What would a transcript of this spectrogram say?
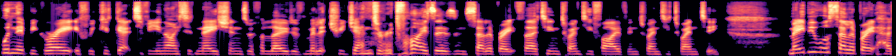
wouldn't it be great if we could get to the United Nations with a load of military gender advisors and celebrate 1325 in 2020? Maybe we'll celebrate her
